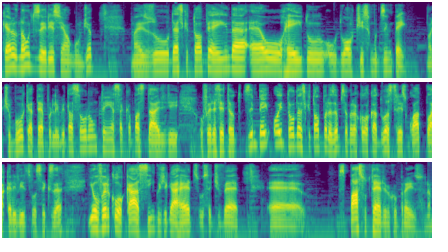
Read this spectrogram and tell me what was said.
quero não dizer isso em algum dia, mas o desktop ainda é o rei do, do altíssimo desempenho. Notebook, até por limitação, não tem essa capacidade de oferecer tanto desempenho. Ou então, desktop, por exemplo, você pode colocar duas, três, quatro placas de vídeo se você quiser. E overclockar 5 GHz se você tiver é, espaço térmico para isso. Né?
